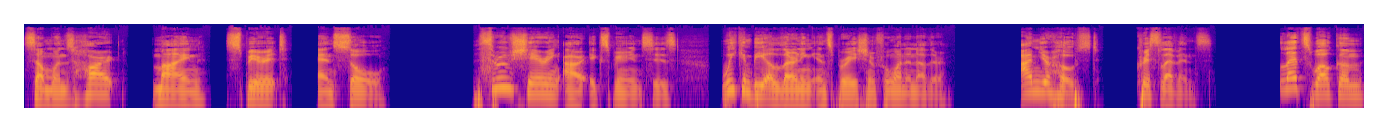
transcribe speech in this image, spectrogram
someone's heart, mind, spirit, and soul. Through sharing our experiences, we can be a learning inspiration for one another. I'm your host, Chris Levins. Let's welcome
